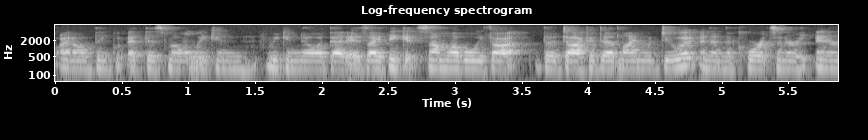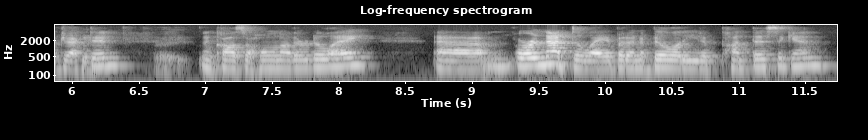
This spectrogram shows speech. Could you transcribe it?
I don't think at this moment we can we can know what that is. I think at some level we thought the DACA deadline would do it, and then the courts inter- interjected Right. and caused a whole nother delay, um, or not delay, but an ability to punt this again.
